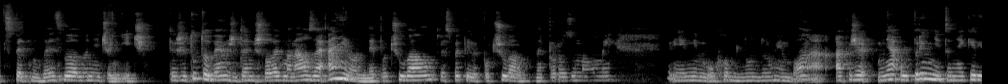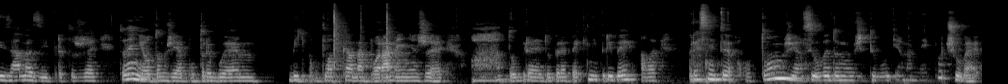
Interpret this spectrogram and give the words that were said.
spätnú väzbu alebo niečo, nič. Takže tuto viem, že ten človek ma naozaj ani len nepočúval, respektíve počúval, neporozumel mi jedným uchom, druhým von. A akože mňa úprimne to niekedy zamazí, pretože to je o tom, že ja potrebujem byť potlapkaná po ramene, že oh, dobré, dobré, pekný príbeh, ale presne to je o tom, že ja si uvedomím, že tí ľudia ma nepočúvajú.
